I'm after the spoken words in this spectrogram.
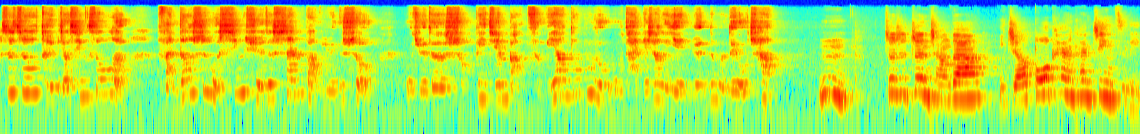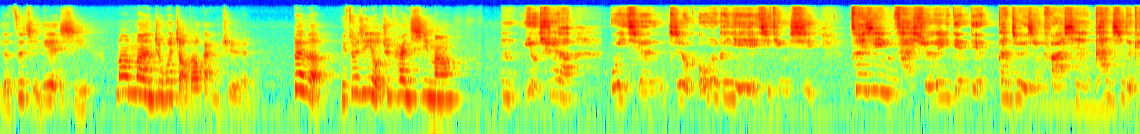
这周腿比较轻松了，反倒是我新学的山膀云手，我觉得手臂、肩膀怎么样都不如舞台上的演员那么流畅。嗯，这是正常的啊。你只要多看看镜子里的自己练习，慢慢就会找到感觉。对了，你最近有去看戏吗？嗯，有去啊。我以前只有偶尔跟爷爷一起听戏，最近才学了一点点，但就已经发现看戏的感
